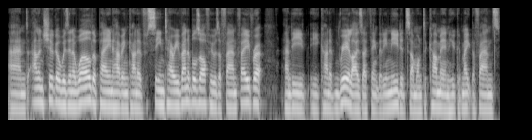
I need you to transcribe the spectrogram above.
And Alan Sugar was in a world of pain, having kind of seen Terry Venables off, who was a fan favourite and he he kind of realized I think that he needed someone to come in who could make the fans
